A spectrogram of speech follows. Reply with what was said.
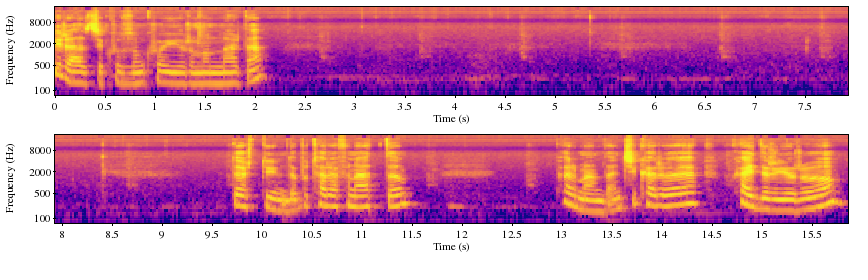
Birazcık uzun koyuyorum onlardan. Dört düğüm de bu tarafına attım. Parmağımdan çıkarıp kaydırıyorum.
